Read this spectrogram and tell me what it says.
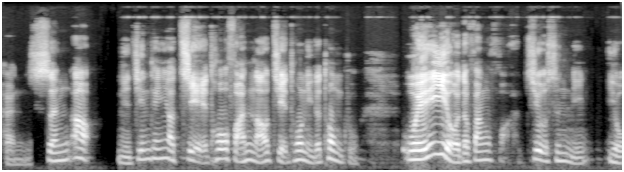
很深奥，你今天要解脱烦恼，解脱你的痛苦，唯有的方法就是你有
